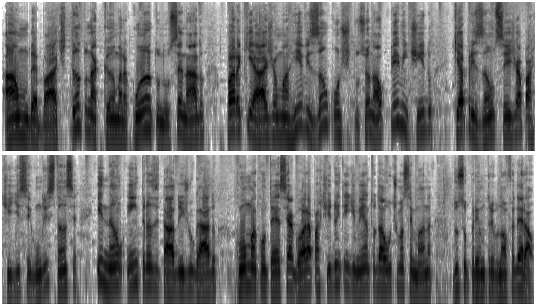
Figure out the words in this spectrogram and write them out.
Há um debate tanto na Câmara quanto no Senado para que haja uma revisão constitucional permitindo que a prisão seja a partir de segunda instância e não em transitado em julgado como acontece agora a partir do entendimento da última semana do Supremo Tribunal Federal.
